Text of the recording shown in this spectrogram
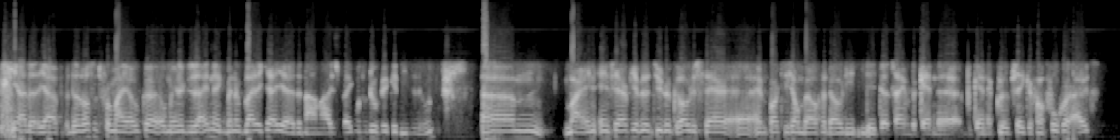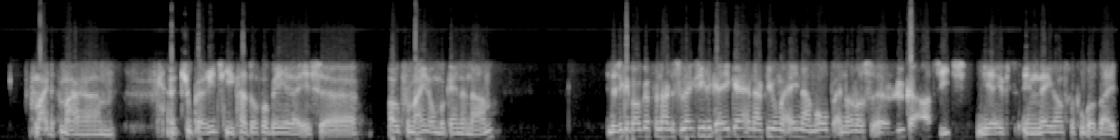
Ja, de, ja, dat was het voor mij ook, om eerlijk te zijn. Ik ben ook blij dat jij de naam uitspreekt, want dan hoef ik het niet te doen. Um, maar in, in Servië heb je natuurlijk Rode Ster uh, en Partizan Belgrado. Die, die, dat zijn bekende, bekende clubs, zeker van vroeger uit. Maar, maar Tjukaritski, ik ga toch proberen, is uh, ook voor mij een onbekende naam. Dus ik heb ook even naar de selectie gekeken en daar viel me één naam op. En dat was uh, Luka Atsic. Die heeft in Nederland gevoetbald bij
